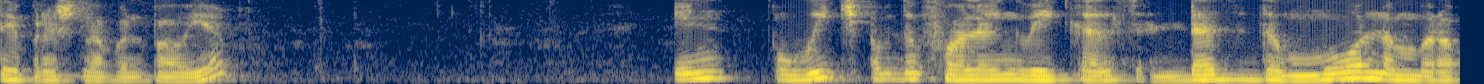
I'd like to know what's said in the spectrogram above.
ते प्रश्न आपण पाहूया. In which of the following vehicles does the more number of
